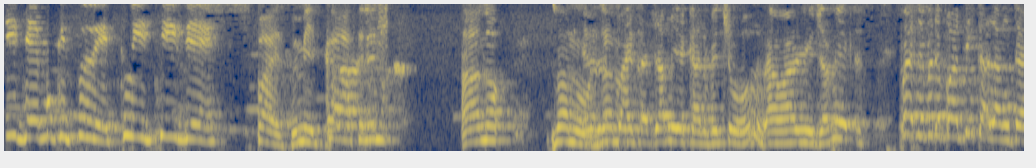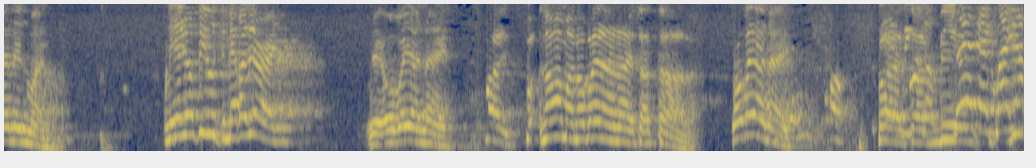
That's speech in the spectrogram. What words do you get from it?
TJ booking for it. Tweet TJ. Spice, we meet Kartel in... Ah, no. Jano, You know, the Jano. Spice a Jamaican for true. I want to read Jamaica. Spice have been on TikTok long time then, man. me don't know if you use it, me go learn. Yeah, over here nice. Spice, Sp- no man, nobody not nice at all. Over here nice. Spice, a big... Well then, why you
